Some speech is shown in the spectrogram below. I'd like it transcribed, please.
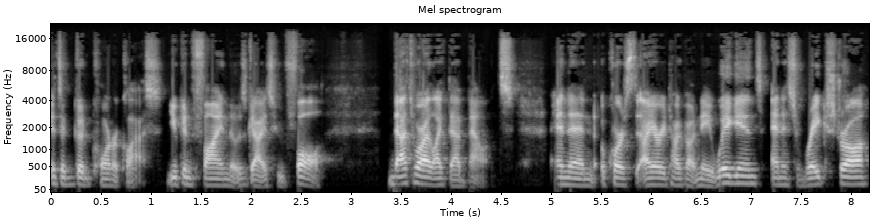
it's a good corner class. You can find those guys who fall. That's where I like that balance. And then, of course, I already talked about Nate Wiggins, Ennis Rakestraw,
